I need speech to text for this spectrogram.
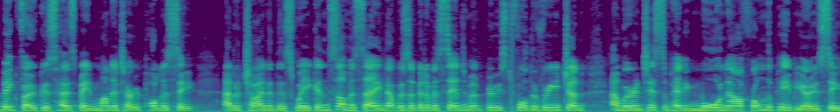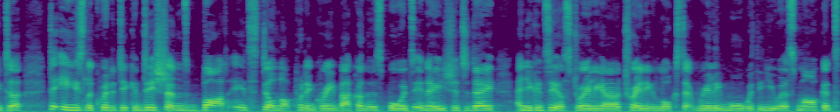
Big focus has been monetary policy out of China this week, and some are saying that was a bit of a sentiment boost for the region, and we're anticipating more now from the PBOC to, to ease liquidity conditions, but it's still not putting green back on those boards in Asia today. And you can see Australia trading in lockstep really more with the US markets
